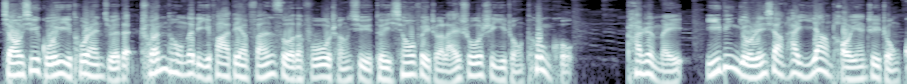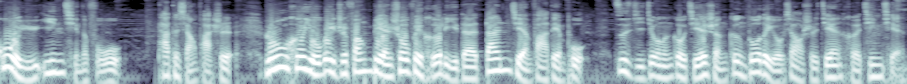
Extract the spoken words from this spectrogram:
小西国义突然觉得传统的理发店繁琐的服务程序对消费者来说是一种痛苦，他认为。一定有人像他一样讨厌这种过于殷勤的服务。他的想法是，如何有位置方便、收费合理的单剪发店铺，自己就能够节省更多的有效时间和金钱。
